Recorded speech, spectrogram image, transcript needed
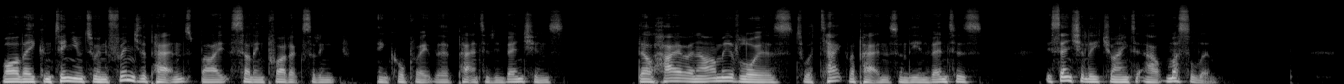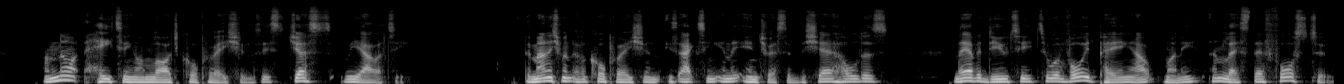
while they continue to infringe the patents by selling products that in- incorporate the patented inventions, they'll hire an army of lawyers to attack the patents and the inventors, essentially trying to outmuscle them. I'm not hating on large corporations, it's just reality. The management of a corporation is acting in the interest of the shareholders, and they have a duty to avoid paying out money unless they're forced to.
